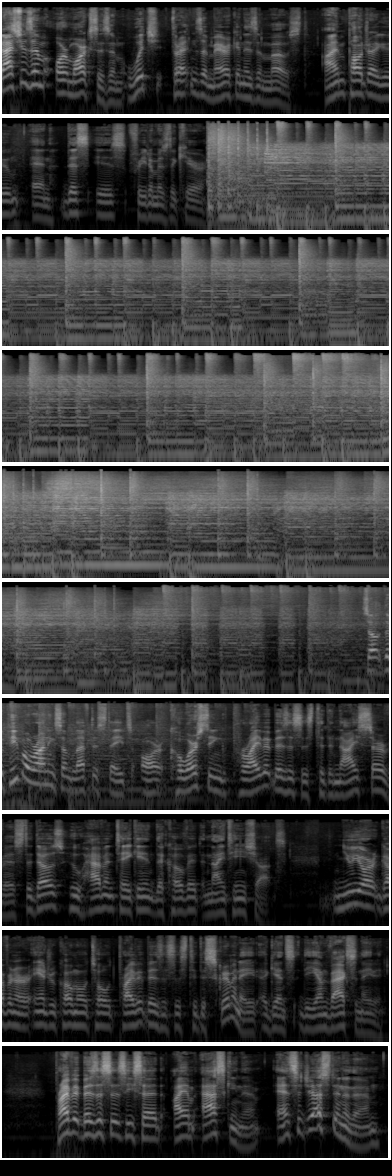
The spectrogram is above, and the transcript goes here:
Fascism or Marxism, which threatens Americanism most? I'm Paul Dragu, and this is Freedom is the Cure. So, the people running some leftist states are coercing private businesses to deny service to those who haven't taken the COVID 19 shots. New York Governor Andrew Cuomo told private businesses to discriminate against the unvaccinated. Private businesses, he said, I am asking them and suggesting to them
